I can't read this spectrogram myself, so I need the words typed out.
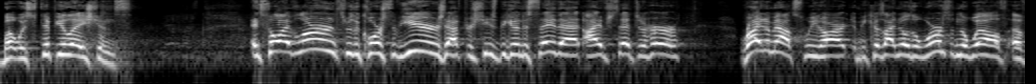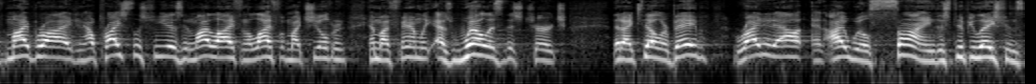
but with stipulations. And so I've learned through the course of years after she's begun to say that, I've said to her, Write them out, sweetheart. And because I know the worth and the wealth of my bride and how priceless she is in my life and the life of my children and my family, as well as this church, that I tell her, babe, write it out and I will sign the stipulations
